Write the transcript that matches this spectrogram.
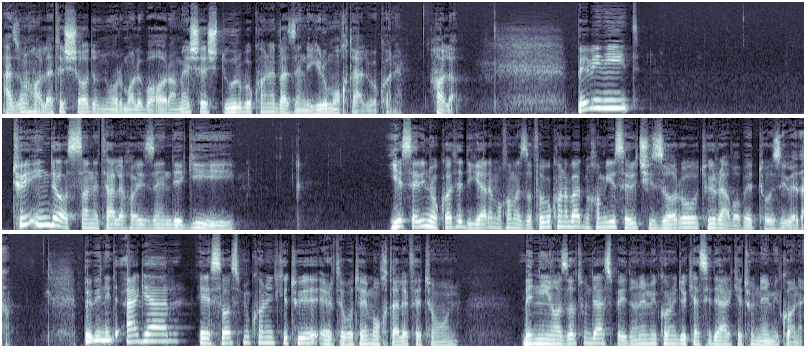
از اون حالت شاد و نرمال و با آرامشش دور بکنه و زندگی رو مختل بکنه. حالا ببینید توی این داستان تله های زندگی یه سری نکات دیگر رو می‌خوام اضافه بکنم بعد می‌خوام یه سری چیزها رو توی روابط توضیح بدم. ببینید اگر احساس می‌کنید که توی ارتباط های مختلفتون به نیازاتون دست پیدا نمی‌کنید و کسی درکتون نمی‌کنه.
